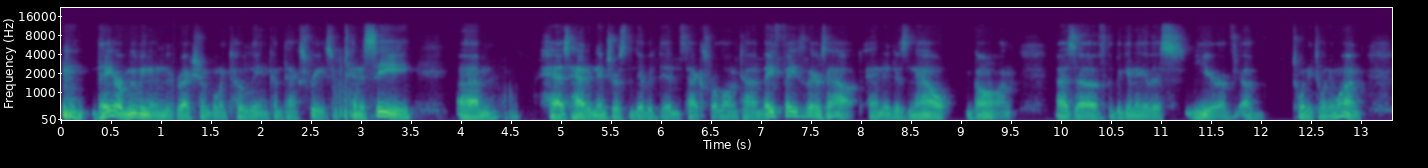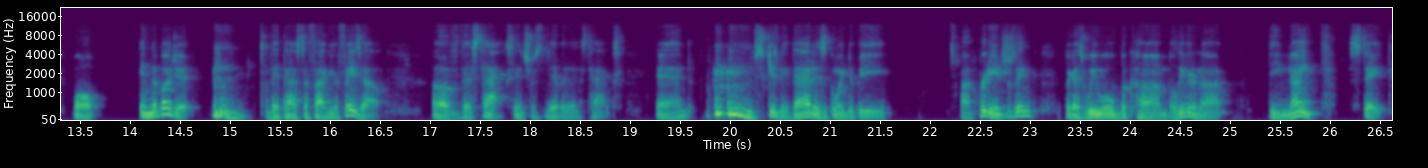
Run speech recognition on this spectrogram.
they are moving in the direction of going totally income tax free. So Tennessee um, has had an interest in dividends tax for a long time. They phased theirs out and it is now gone as of the beginning of this year of, of 2021. Well, in the budget, they passed a five year phase out of this tax, interest and dividends tax. And excuse me, that is going to be uh, pretty interesting because we will become, believe it or not, the ninth state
